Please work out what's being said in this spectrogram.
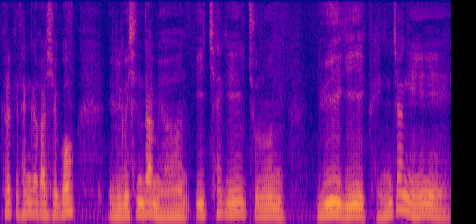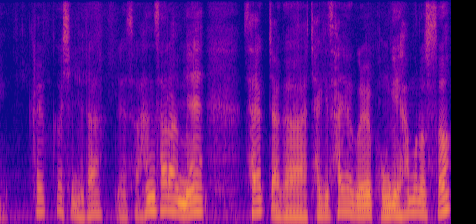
그렇게 생각하시고 읽으신다면 이 책이 주는 유익이 굉장히 클 것입니다. 그래서 한 사람의 사역자가 자기 사역을 공개함으로써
